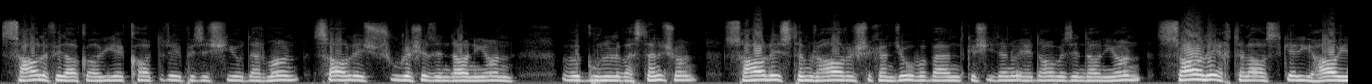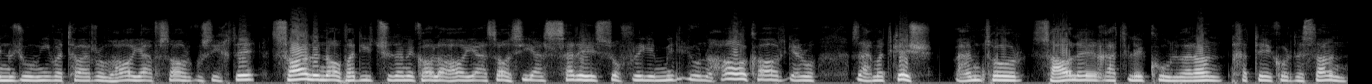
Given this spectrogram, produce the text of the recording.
سال فداکاری کادر پزشکی و درمان سال شورش زندانیان و گلوله بستنشان سال استمرار شکنجه و به بند کشیدن و اعدام زندانیان سال اختلاسگری های نجومی و تورم های افسار گسیخته سال ناپدید شدن کالاهای اساسی از سر سفره میلیون ها کارگر و زحمتکش. و همینطور سال قتل کولوران خطه کردستان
